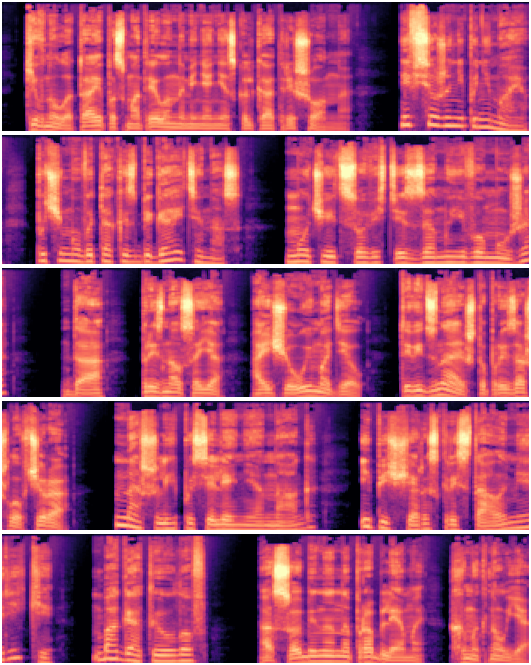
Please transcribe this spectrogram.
— кивнула та и посмотрела на меня несколько отрешенно. «И все же не понимаю, почему вы так избегаете нас? Мучает совесть из-за моего мужа?» «Да», признался я. «А еще уйма дел. Ты ведь знаешь, что произошло вчера». «Нашли поселение Наг и пещеры с кристаллами Рики. Богатый улов». «Особенно на проблемы», — хмыкнул я.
